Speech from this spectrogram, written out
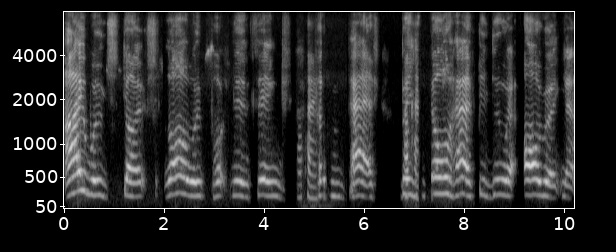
I would start slowly putting in things Okay, from past, but Okay. you don't have to do it all right now.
